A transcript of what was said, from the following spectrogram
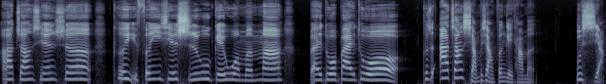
阿张先生，可以分一些食物给我们吗？拜托拜托！可是阿张想不想分给他们？不想，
